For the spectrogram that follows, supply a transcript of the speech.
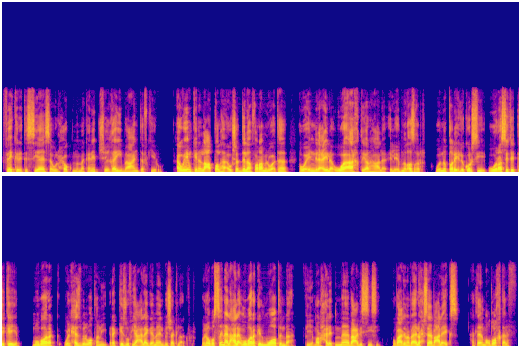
فكرة السياسة والحكم ما كانتش غايبة عن تفكيره أو يمكن اللي عطلها أو شد لها فرامل وقتها هو إن العيلة وقع اختيارها على الابن الأصغر وإن الطريق لكرسي وراثة التكية مبارك والحزب الوطني ركزوا فيه على جمال بشكل أكبر. ولو بصينا لعلاء مبارك المواطن بقى في مرحلة ما بعد السيسي وبعد ما بقى له حساب على إكس هتلاقي الموضوع اختلف.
